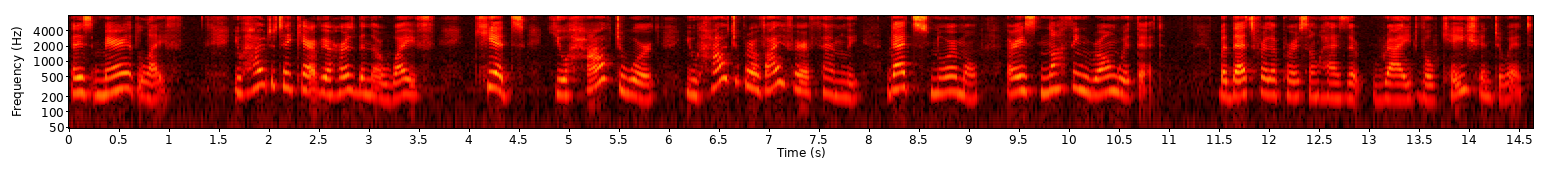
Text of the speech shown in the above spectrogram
that is married life. You have to take care of your husband or wife, kids. You have to work. You have to provide for your family. That's normal. There is nothing wrong with it. But that's for the person who has the right vocation to it.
